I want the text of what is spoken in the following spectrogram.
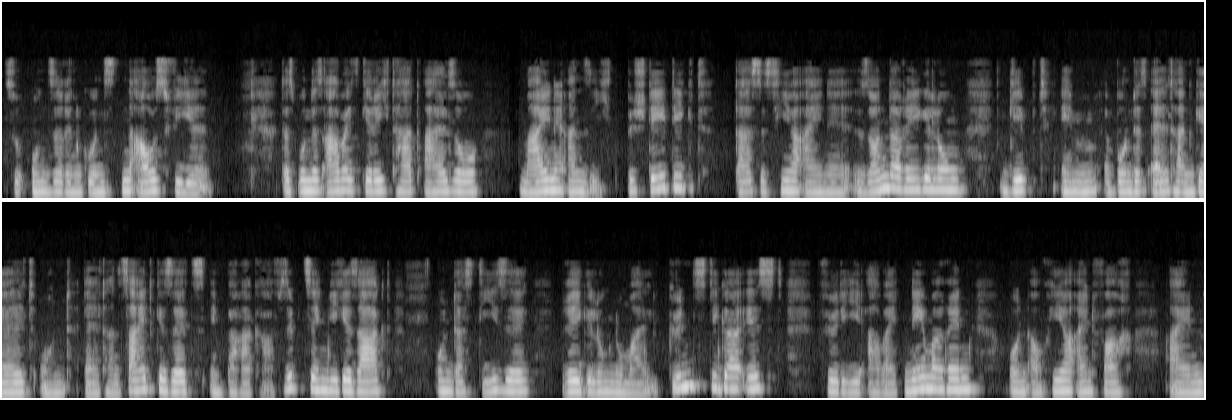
zu unseren Gunsten ausfiel. Das Bundesarbeitsgericht hat also meine Ansicht bestätigt, dass es hier eine Sonderregelung gibt im Bundeselterngeld und Elternzeitgesetz im Paragraph 17, wie gesagt, und dass diese Regelung nun mal günstiger ist für die Arbeitnehmerin und auch hier einfach ein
